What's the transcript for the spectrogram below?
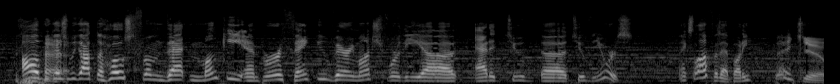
oh, because we got the host from that Monkey Emperor. Thank you very much for the uh, added two uh, two viewers. Thanks a lot for that, buddy. Thank you.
